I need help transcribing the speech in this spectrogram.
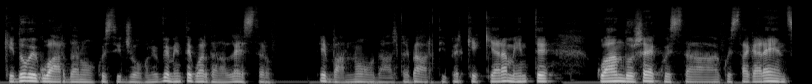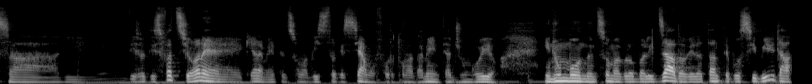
che dove guardano questi giovani? Ovviamente guardano all'estero e vanno da altre parti, perché chiaramente quando c'è questa, questa carenza di di soddisfazione, chiaramente, insomma, visto che siamo fortunatamente, aggiungo io, in un mondo insomma globalizzato che dà tante possibilità,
